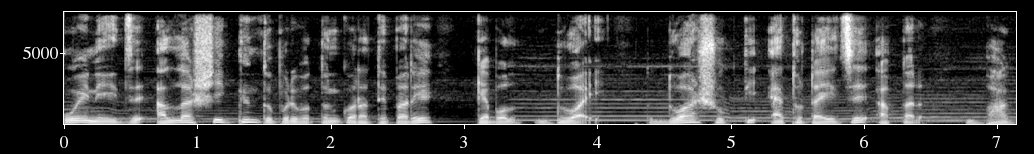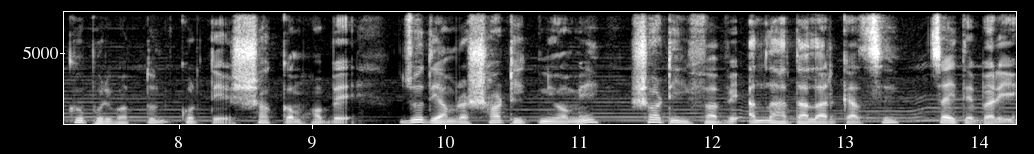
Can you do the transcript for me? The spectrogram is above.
ওয়ে নেই যে আল্লাহর সিদ্ধান্ত পরিবর্তন করাতে পারে কেবল দোয়াই। দোয়ার শক্তি এতটাই যে আপনার ভাগ্য পরিবর্তন করতে সক্ষম হবে। যদি আমরা সঠিক নিয়মে, সঠিকভাবে আল্লাহ তালার কাছে চাইতে পারি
